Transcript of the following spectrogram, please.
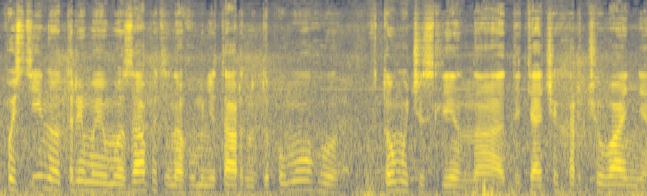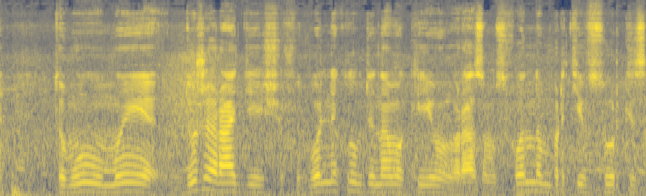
постійно отримуємо запити на гуманітарну допомогу, в тому числі на дитяче харчування. Тому ми дуже раді, що футбольний клуб Динамо Київ разом з фондом братів Суркіс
